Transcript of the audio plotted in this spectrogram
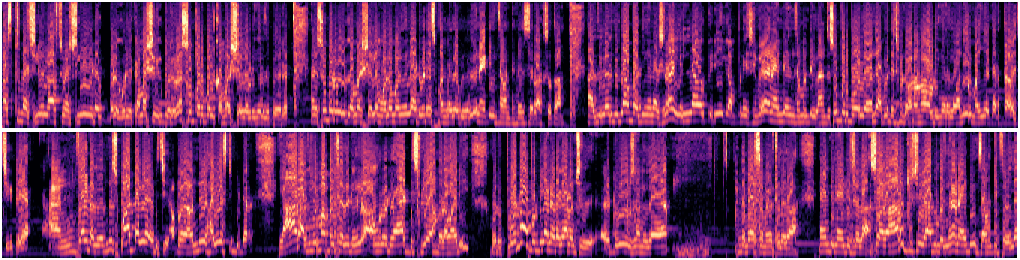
ஃபர்ஸ்ட் மேட்ச்லயோ லாஸ்ட் மேட்ச்லயோ இடப்படக்கூடிய கமர்ஷியலுக்கு பேர் தான் சூப்பர் போல் கமர்ஷியல் அப்படிங்கிறது பேர். அந்த சூப்பர் போல் கமர்ஷியல் முத முதல்ல அட்வர்டைஸ் பண்ணது அப்படிங்கிறது நைன்டீன் செவன்டி ஃபைவ் ஜெராக்ஸ் தான். அதுல இருந்து தான் பார்த்தீங்கன்னா எல்லா பெரிய கம்பெனிஸுமே நைன்டீன் செவன்டி அந்த சூப்பர் போல்ல வந்து அட்வர்டைஸ்மெண்ட் வரணும் அப்படிங்கிறத வந்து ஒரு மைய கருத்தாக வச்சுக்கிட்டு அண்ட் இன்ஃபேக்ட் அது வந்து ஸ்பாட்டாகவே ஆயிடுச்சு அப்போ வந்து ஹையஸ்ட் பிட்டர் யார் அதிகமாக பைசா தரீங்களோ அவங்களோட ஆட் டிஸ்பிளே ஆகிற மாதிரி ஒரு போட்டா போட்டிலாம் நடக்க ஆரம்பிச்சது. டூ தௌசண்டில் இந்த மாதிரி சமயத்தில் தான். நைன்டீன் நைன்டிஸ்ல தான் ஸோ அது ஆரம்பிச்சு யாருன்னு பார்த்தீங்கன்னா நைன்டீன் செவன்ட்டி ஃபைவ்ல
